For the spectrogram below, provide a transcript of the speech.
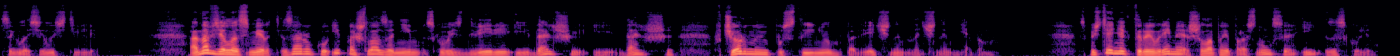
согласилась Тилли. Она взяла смерть за руку и пошла за ним сквозь двери и дальше, и дальше, в черную пустыню под вечным ночным небом. Спустя некоторое время Шалопай проснулся и заскулил.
